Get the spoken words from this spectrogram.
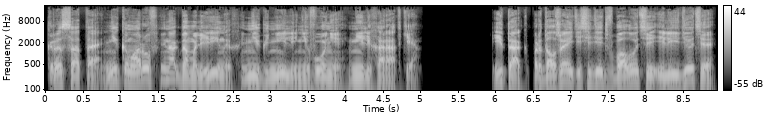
Красота. Ни комаров, иногда малярийных, ни гнили, ни вони, ни лихорадки. Итак, продолжаете сидеть в болоте или идете,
